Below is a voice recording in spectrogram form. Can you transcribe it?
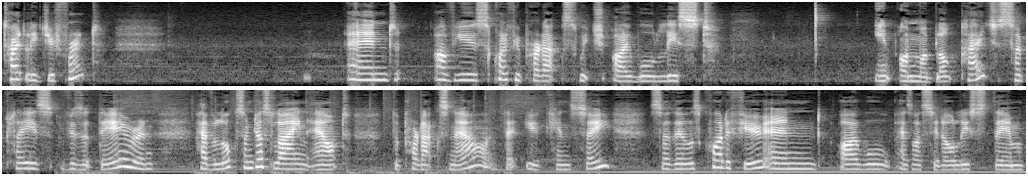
Totally different. And I've used quite a few products which I will list in on my blog page so please visit there and have a look. So I'm just laying out the products now that you can see. So there was quite a few and I will as I said I'll list them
